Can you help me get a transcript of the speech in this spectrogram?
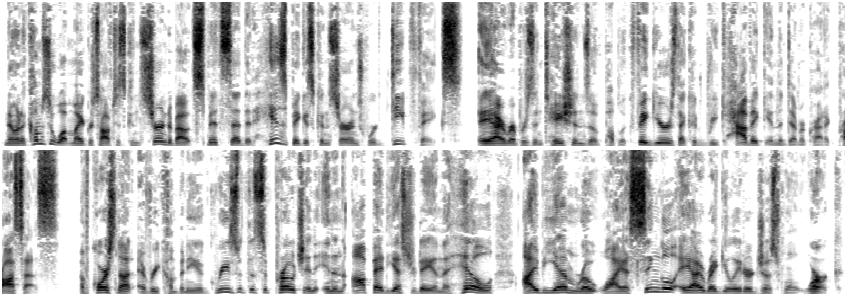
Now, when it comes to what Microsoft is concerned about, Smith said that his biggest concerns were deepfakes, AI representations of public figures that could wreak havoc in the democratic process. Of course, not every company agrees with this approach, and in an op ed yesterday in The Hill, IBM wrote why a single AI regulator just won't work.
